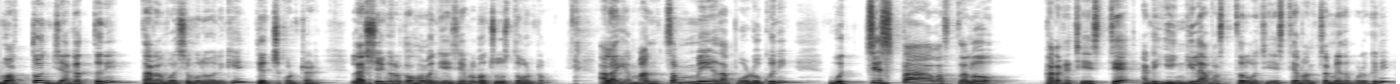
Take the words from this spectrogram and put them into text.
మొత్తం జగత్తుని తన వశములోనికి తెచ్చుకుంటాడు. లక్ష్యంగరతో హోమం చేసేప్పుడు మనం చూస్తూ ఉంటాం. అలాగే మంచం మీద పడుకుని ఉచ్చిష్టావస్థలో కనుక చేస్తే అంటే ఎంగిలి అవస్థలో చేస్తే మంచం మీద పడుకుని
